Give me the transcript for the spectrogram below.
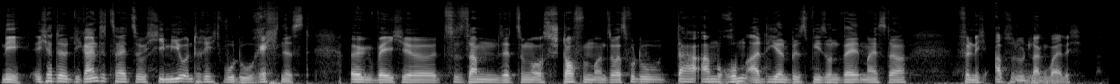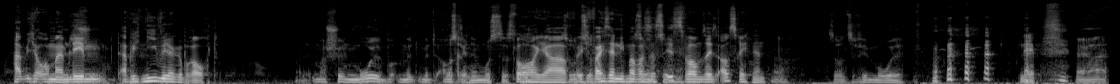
Nee, ich hatte die ganze Zeit so Chemieunterricht, wo du rechnest. Irgendwelche Zusammensetzungen aus Stoffen und sowas, wo du da am Rumaddieren bist wie so ein Weltmeister. Finde ich absolut langweilig. Hab mich auch in meinem Leben, habe ich nie wieder gebraucht. Weil Immer schön Mol mit, mit ausrechnen musstest. ne? Oh ja, So ich so- weiß ja nicht mal, was so das ist. Warum soll ich es ausrechnen? So und so viel Mol. Nee. Ja,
